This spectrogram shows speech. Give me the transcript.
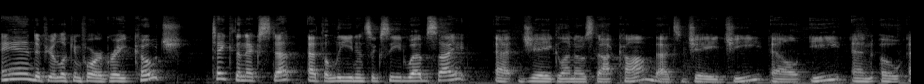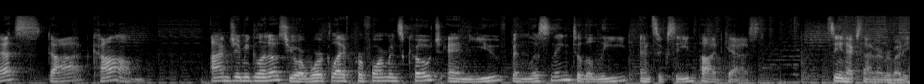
And if you're looking for a great coach, take the next step at the Lead and Succeed website at jglenos.com. That's J G L E N O S.com. I'm Jimmy Glenos, your work life performance coach, and you've been listening to the Lead and Succeed podcast. See you next time, everybody.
